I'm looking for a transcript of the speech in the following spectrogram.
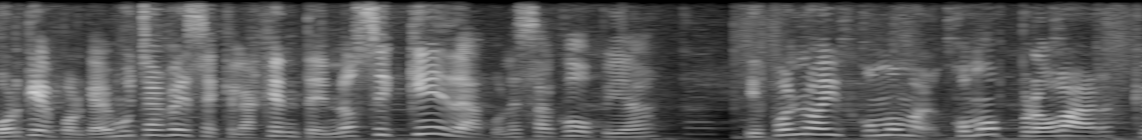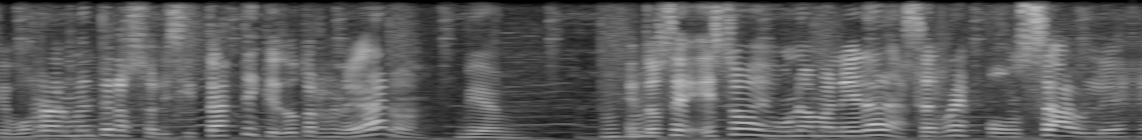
¿Por qué? Porque hay muchas veces que la gente no se queda con esa copia y después no hay cómo, cómo probar que vos realmente lo solicitaste y que otros lo negaron. Bien. Entonces, eso es una manera de hacer responsable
